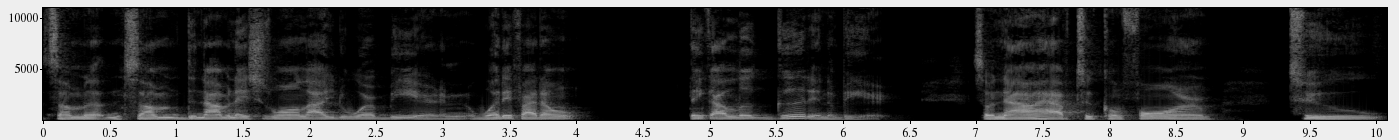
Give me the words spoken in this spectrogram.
Some some denominations won't allow you to wear a beard. And what if I don't think I look good in a beard? So now I have to conform to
